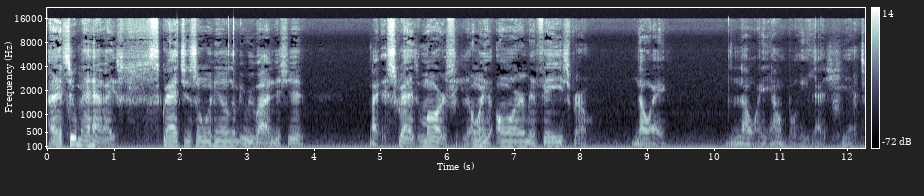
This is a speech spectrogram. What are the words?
I Superman had like scratches on him. Let me rewind this shit like scratch marks on his arm and face, bro. No way. No way. I don't believe that shit.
